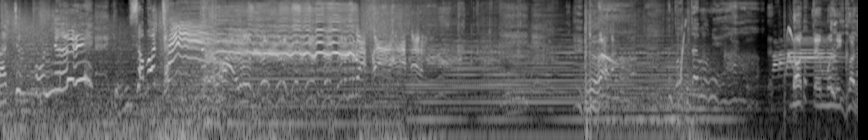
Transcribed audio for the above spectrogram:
내 스마트폰을 용서 못해! 너 때문이야. 너 때문이거든.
